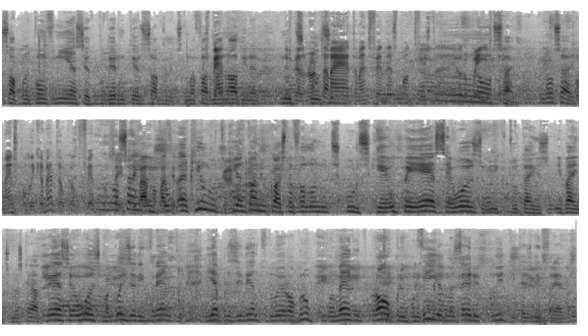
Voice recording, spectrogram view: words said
só pela conveniência de poder meter Sócrates de uma forma anódina no discurso. também, é- também defende esse ponto de vista Não sei, não sei. Pelo menos publicamente é o que ele defende. Não, Não sei, privado não aquilo de que António Costa falou no discurso, que é o PS é hoje, e que tu tens, e bem desmascarado, o PS é hoje uma coisa diferente e é presidente do Eurogrupo por mérito próprio, por via de uma série de políticas diferentes.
